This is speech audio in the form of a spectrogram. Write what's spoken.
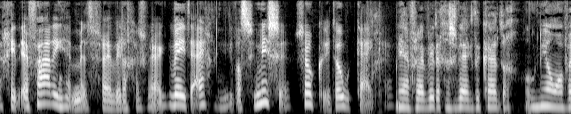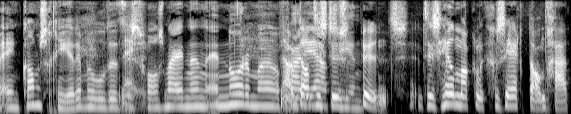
geen ervaring hebben met vrijwilligerswerk... weten eigenlijk niet wat ze missen. Zo kun je het ook bekijken. Maar ja, vrijwilligerswerk, daar kan je toch ook niet allemaal over één kam scheren? Ik bedoel, dat nee. is volgens mij een enorme Nou, dat is dus het punt. Het is heel makkelijk gezegd, dan gaat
